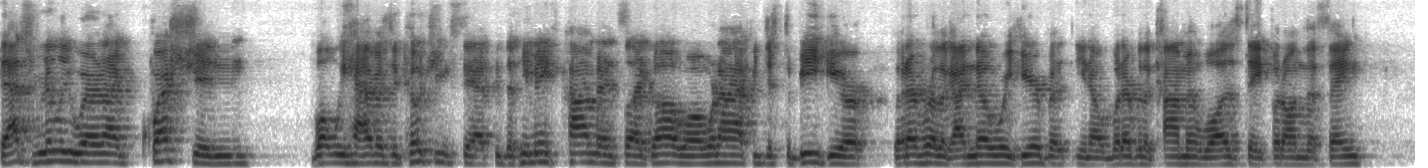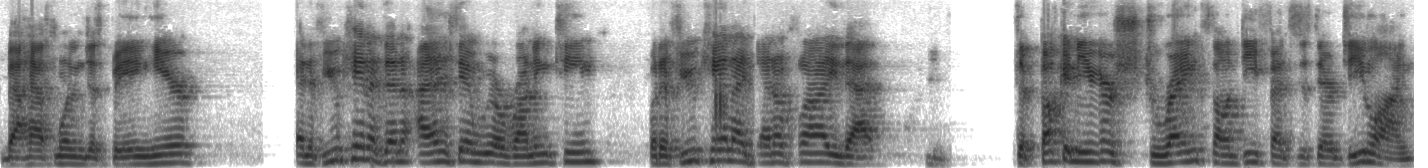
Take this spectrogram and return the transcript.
that's really where I question what we have as a coaching staff because he makes comments like, "Oh, well, we're not happy just to be here, whatever." Like I know we're here, but you know, whatever the comment was, they put on the thing about has more than just being here. And if you can't identify, I understand we're a running team, but if you can't identify that the Buccaneers' strength on defense is their D line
